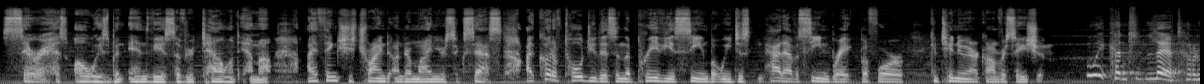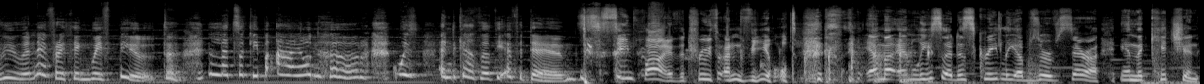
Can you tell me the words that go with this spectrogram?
Sarah has always been envious of your talent, Emma. I think she's trying to undermine your success. I could have told you this in the previous scene, but we just had to have a scene break before continuing our conversation. We can't let her ruin everything we've built. Let's keep eye on her with, and gather the evidence. Scene 5 The Truth Unveiled. Emma and Lisa discreetly observe Sarah in the kitchen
